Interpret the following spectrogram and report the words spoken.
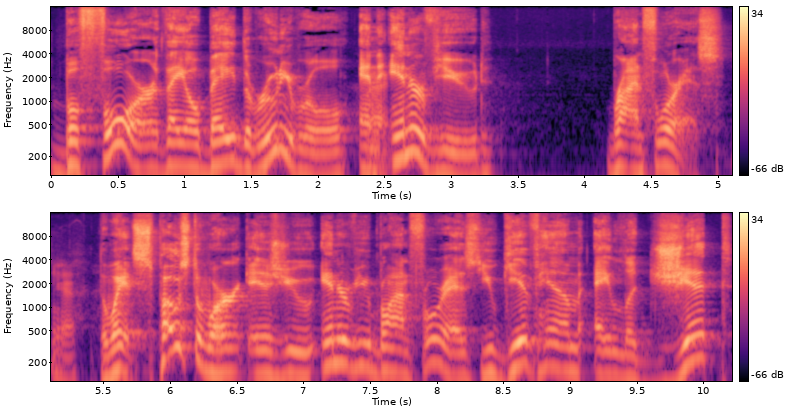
Right. Before they obeyed the Rooney Rule and interviewed Brian Flores. Yeah. The way it's supposed to work is you interview Brian Flores, you give him a legit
